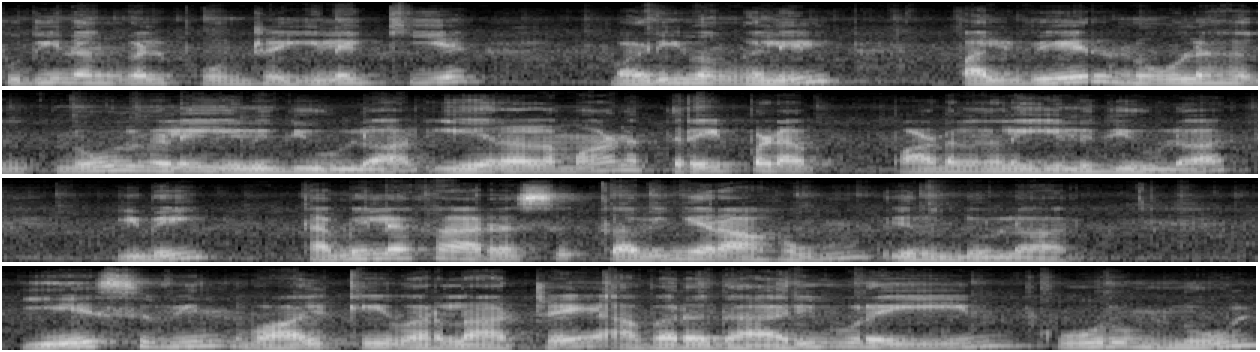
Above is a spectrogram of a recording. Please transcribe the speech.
புதினங்கள் போன்ற இலக்கிய வடிவங்களில் பல்வேறு நூலக நூல்களை எழுதியுள்ளார். ஏராளமான திரைப்பட பாடல்களை எழுதியுள்ளார். இவை தமிழக அரசு கவிஞராகவும் இருந்துள்ளார். இயேசுவின் வாழ்க்கை வரலாற்றை அவரது அறிவுரையையும் கூறும் நூல்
